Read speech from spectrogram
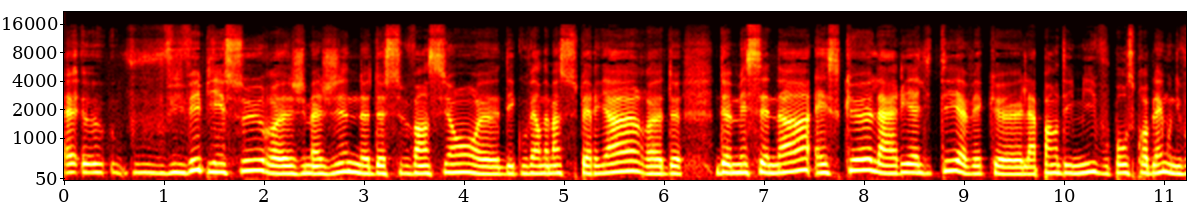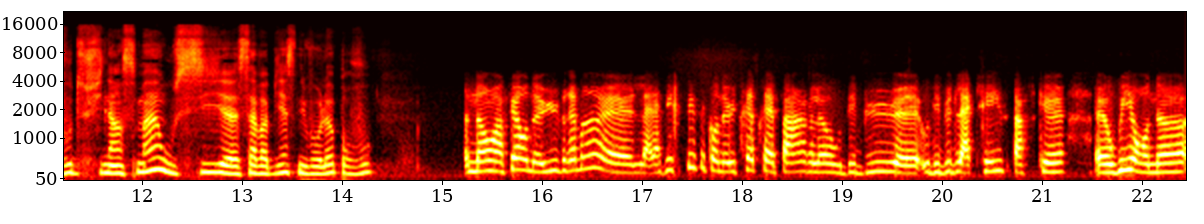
Euh, euh, vous vivez bien sûr, euh, j'imagine, de subventions des gouvernements supérieurs, de, de mécénat. Est-ce que la réalité avec la pandémie vous pose problème au niveau du financement ou si ça va bien ce niveau-là pour vous? Non, en fait, on a eu vraiment euh, la, vérité, c'est qu'on a eu très très peur là au début euh, au début de la crise parce que euh, oui, on a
